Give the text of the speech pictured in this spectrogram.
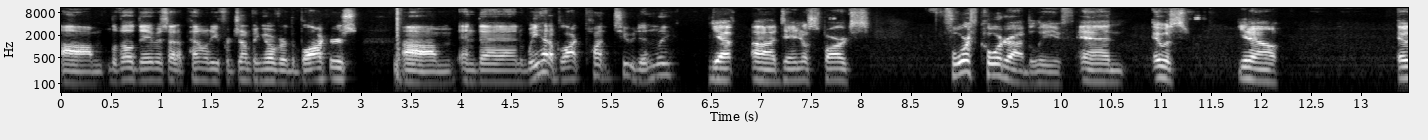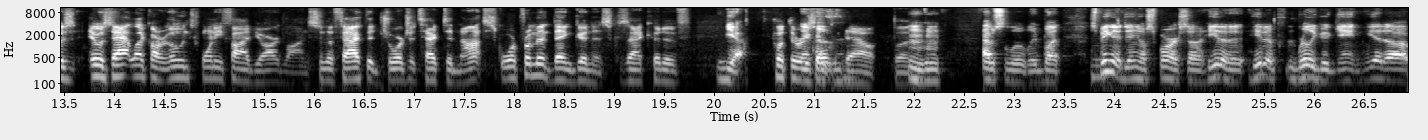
Um, Lavel Davis had a penalty for jumping over the blockers. Um, and then we had a block punt too, didn't we? Yep. Uh, Daniel Sparks, fourth quarter, I believe, and it was, you know, it was it was at like our own 25 yard line. So the fact that Georgia Tech did not score from it, thank goodness, because that could have yeah put the result in doubt. But mm-hmm. Absolutely. But speaking of Daniel Sparks, uh, he had a he had a really good game. He had uh,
